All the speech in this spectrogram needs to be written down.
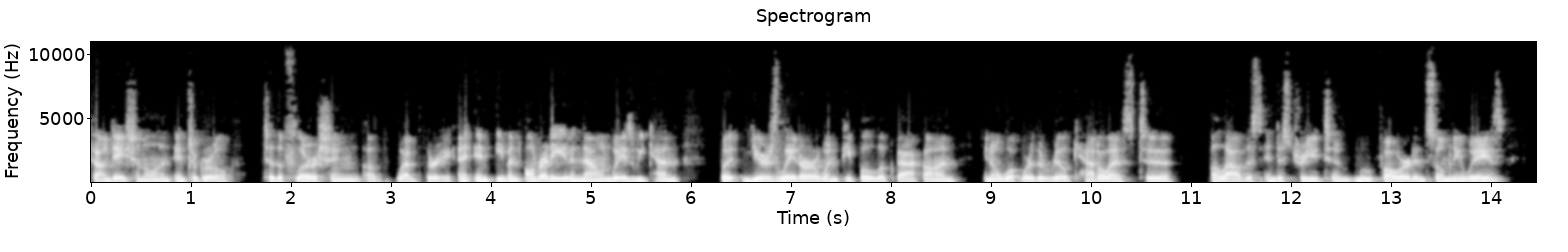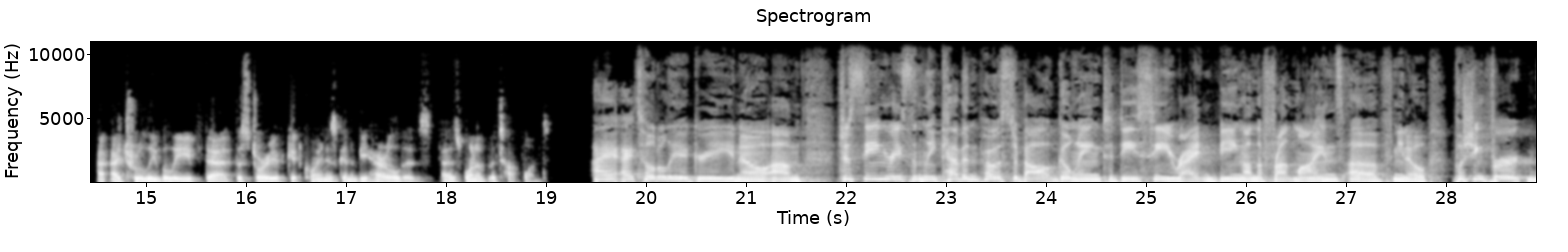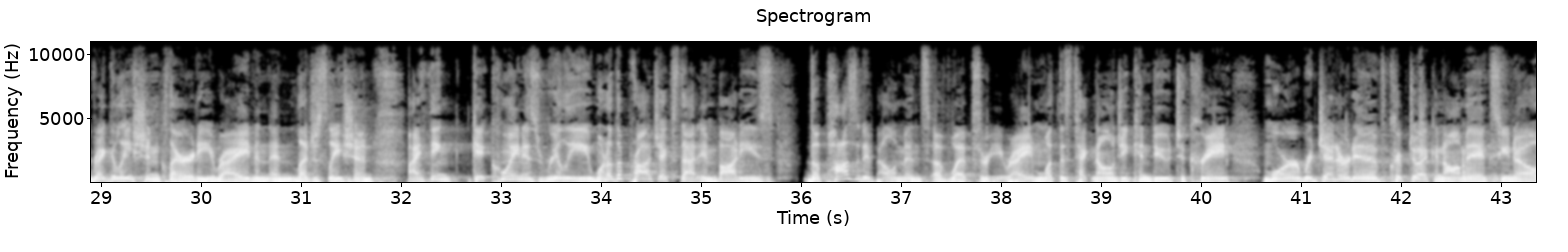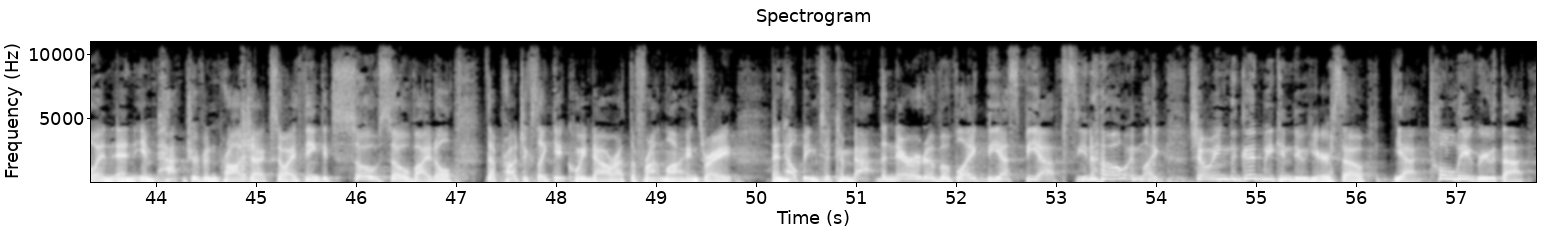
foundational and integral to the flourishing of web3 and, and even already even now in ways we can but years later, when people look back on, you know, what were the real catalysts to allow this industry to move forward in so many ways, I, I truly believe that the story of Gitcoin is going to be heralded as, as one of the top ones. I, I totally agree. You know, um, just seeing recently Kevin post about going to DC, right, and being on the front lines of, you know, pushing for regulation clarity, right, and, and legislation. I think Gitcoin is really one of the projects that embodies the positive elements of Web3, right? And what this technology can do to create more regenerative crypto economics, you know, and, and impact driven projects. So I think it's so, so vital that projects like Gitcoin DAO are at the front lines, right? And helping to combat the narrative of like the SBFs, you know, and like showing the good we can do here. So yeah, totally agree with that.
